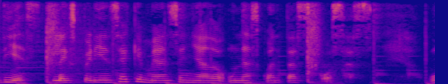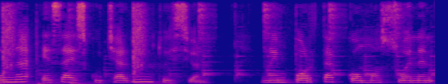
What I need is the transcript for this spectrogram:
10. La experiencia que me ha enseñado unas cuantas cosas. Una es a escuchar mi intuición. No importa cómo suenen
